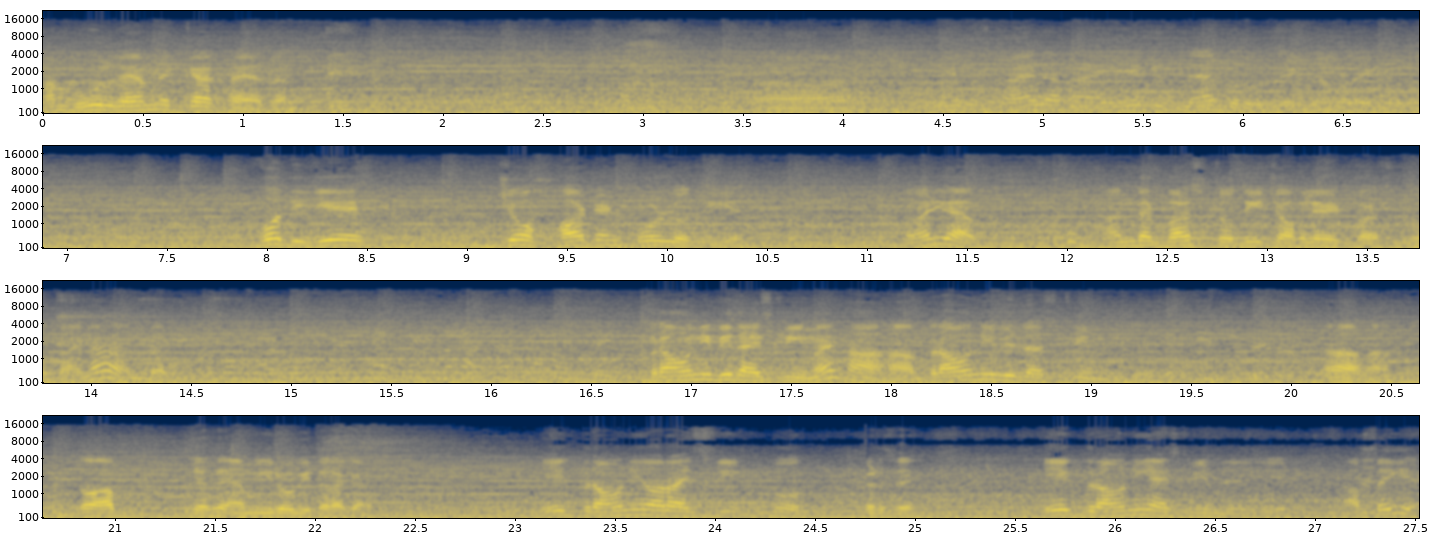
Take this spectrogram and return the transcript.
हम भूल गए हमने क्या खाया था। वो दीजिए जो हॉट एंड कोल्ड होती है। समझिए आप? अंदर बर्स्ट होती है चॉकलेट बर्स्ट होता है ना अंदर। ब्राउनी विद आइसक्रीम है हाँ हाँ ब्राउनी विद आइसक्रीम हाँ हाँ। तो आप जैसे अमीरों की तरह का एक ब्राउनी और आइसक्रीम वो। फिर से। एक ब्राउनी आइसक्रीम ले लीजिए। आप सही है?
